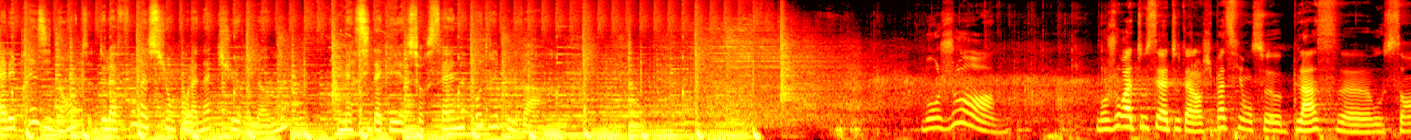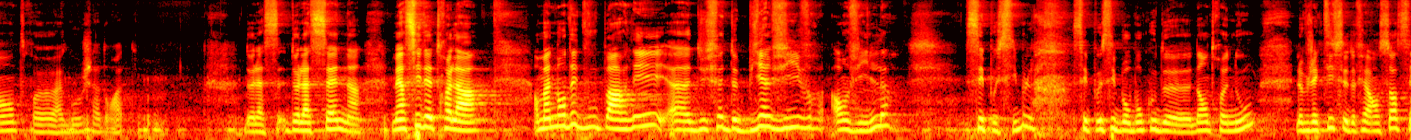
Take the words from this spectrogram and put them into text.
Elle est présidente de la Fondation pour la Nature et l'Homme. Merci d'accueillir sur scène Audrey Pulvar. Bonjour. Bonjour à tous et à toutes. Alors, je ne sais pas si on se place euh, au centre, euh, à gauche, à droite de la, scène. Merci d'être là. On m'a demandé de vous parler euh, du fait de bien vivre en ville. C'est possible, c'est possible pour beaucoup d'entre nous. L'objectif, c'est de faire en sorte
